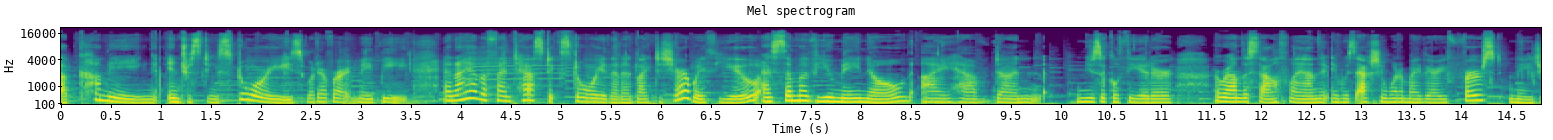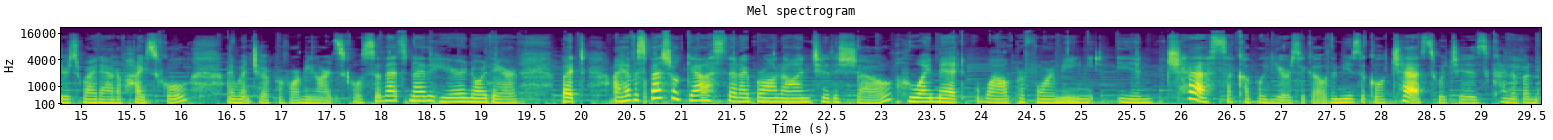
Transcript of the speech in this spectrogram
upcoming, interesting stories, whatever it may be. And I have a fantastic story that I'd like to share with you. As some of you may know, I have done musical theater around the Southland. It was actually one of my very first majors right out of high school. I went to a performing arts school, so that's neither here nor there. But I have a special guest that I brought on to the show who I met while performing in Chess a couple years ago, the musical Chess, which is kind of an,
